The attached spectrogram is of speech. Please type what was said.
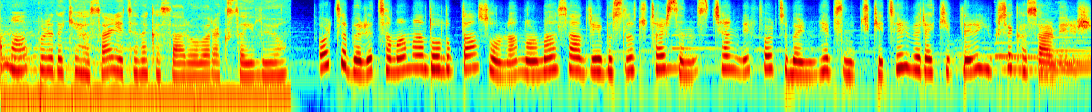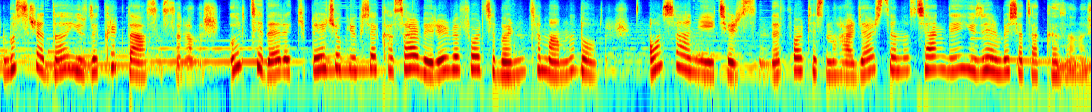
Ama buradaki hasar yetenek hasarı olarak sayılıyor. Forte barı tamamen dolduktan sonra normal saldırıya basılı tutarsanız Changli Forte barının hepsini tüketir ve rakiplere yüksek hasar verir. Bu sırada %40 daha hasar alır. Ulti de rakiplere çok yüksek hasar verir ve Forte barının tamamını doldurur. 10 saniye içerisinde Fortes'ini harcarsanız Changli 125 atak kazanır.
